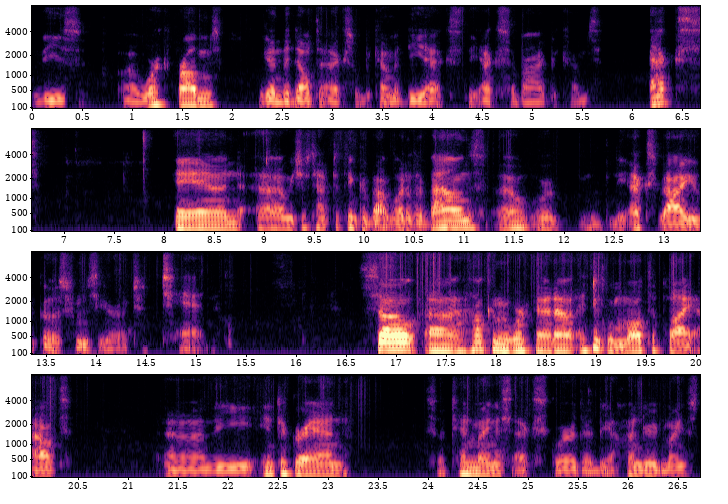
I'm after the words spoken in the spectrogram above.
these uh, work problems. Again, the delta x will become a dx. The x sub i becomes x. And uh, we just have to think about what are the bounds. Well, the x value goes from 0 to 10. So uh, how can we work that out? I think we'll multiply out uh, the integrand. So 10 minus x squared, that'd be 100 minus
